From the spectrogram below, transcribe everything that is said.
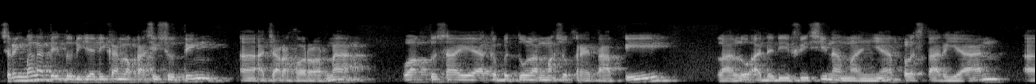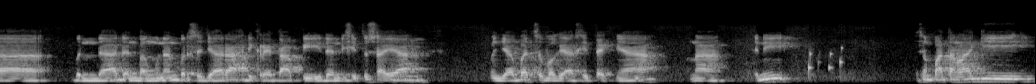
sering banget itu dijadikan lokasi syuting uh, acara horor. Nah, waktu saya kebetulan masuk kereta api, lalu ada divisi namanya pelestarian uh, benda dan bangunan bersejarah di kereta api, dan di situ saya hmm menjabat sebagai arsiteknya. Nah, ini kesempatan lagi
